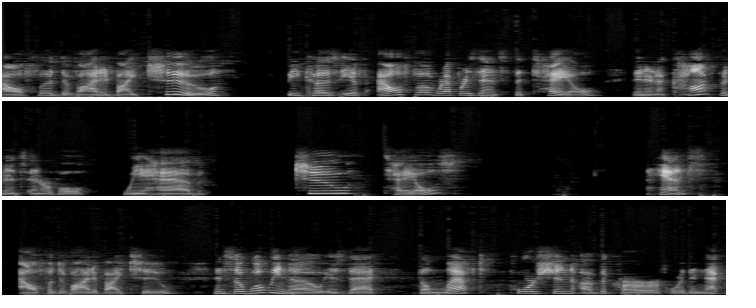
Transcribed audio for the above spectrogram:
alpha divided by 2 because if alpha represents the tail, then in a confidence interval, we have two tails, hence alpha divided by 2. And so what we know is that the left portion of the curve, or the next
